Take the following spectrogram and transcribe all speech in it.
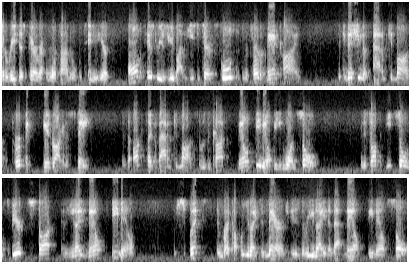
going to read this paragraph one more time and we'll continue here. All of history is viewed by the esoteric schools as the return of mankind, the condition of Adam Kidman, the perfect androgynous state. As the archetype of Adam Kidman, so is the concept of male and female being one soul. It is taught that each soul and spirit start as a united male female, which splits, and when a couple unites in marriage, it is the reuniting of that male-female soul.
